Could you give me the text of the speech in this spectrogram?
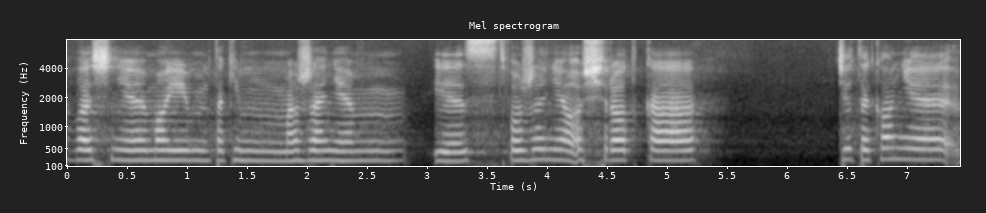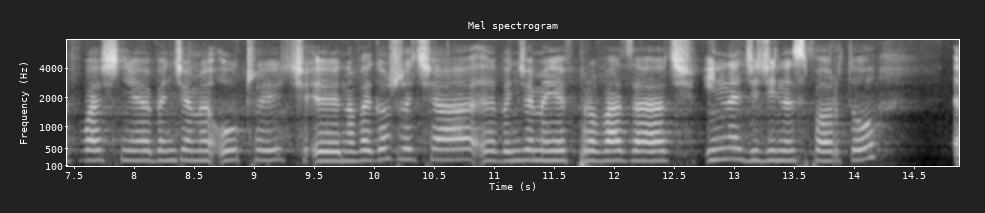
Właśnie moim takim marzeniem jest stworzenie ośrodka, gdzie te konie właśnie będziemy uczyć y, nowego życia, y, będziemy je wprowadzać w inne dziedziny sportu. Y,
